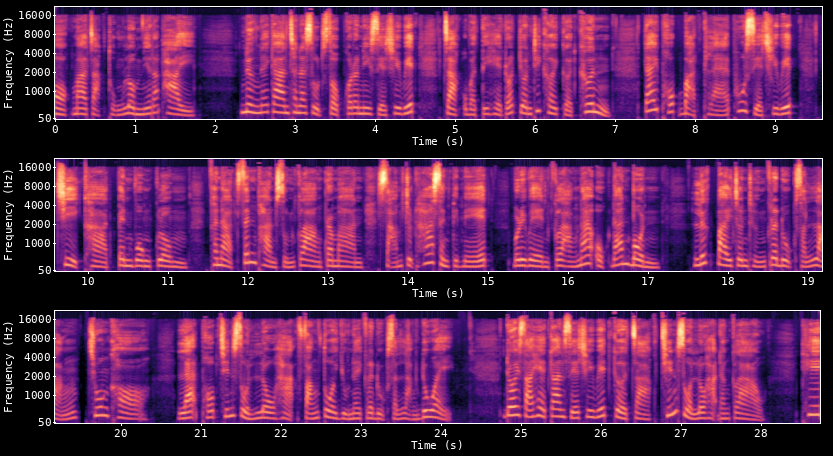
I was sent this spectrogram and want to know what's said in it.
ออกมาจากถุงลมนิรภัยหนึ่งในการชนสูตรศพกรณีเสียชีวิต จากอุบัติเหตุรถยนต์ที่เคยเกิดขึ้น ได้พบบาดแผลผู้เสียชีวิต ฉีกขาดเป็นวงกลม ขนาดเส้นผ่านศูนย์กลางประมาณ 3.5 เซนติเมตรบริเวณกลางหน้าอกด้านบน ลึกไปจนถึงกระดูกสันหลัง ช่วงคอ และพบชิ้นส่วนโลหะฝังตัวอยู่ในกระดูกสันหลังด้วย โดยสาเหตุการเสียชีวิตเกิดจากชิ้นส่วนโลหะดังกล่าว ที่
